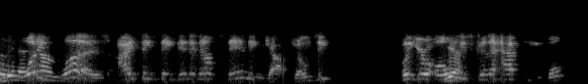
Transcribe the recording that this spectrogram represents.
for Yeah, what um, it was, I think they did an outstanding job, Jonesy. But you're always going to have people,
